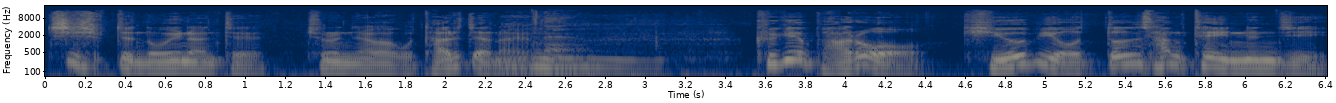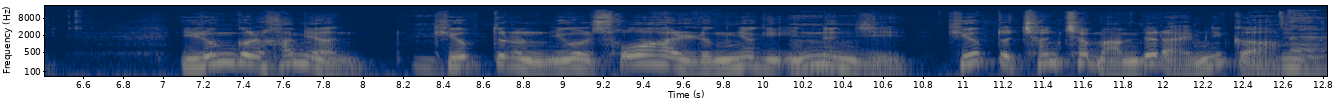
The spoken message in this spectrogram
70대 노인한테 주는 약하고 다르잖아요. 네. 그게 바로 기업이 어떤 상태에 있는지 이런 걸 하면 음. 기업들은 이걸 소화할 능력이 있는지 기업도 천차만별 아닙니까? 네.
